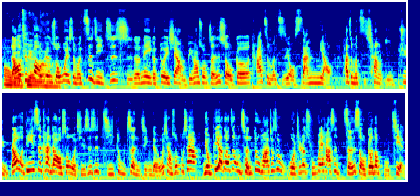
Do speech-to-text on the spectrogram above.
哦然后去抱怨说为什么自己支持的那个对象，比方说整首歌他怎么只有三秒，他怎么只唱一句？然后我第一次看到的时候，我其实是极度震惊的。我想说，不是啊，有必要到这种程度吗？就是我觉得，除非他是整首歌都不见，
